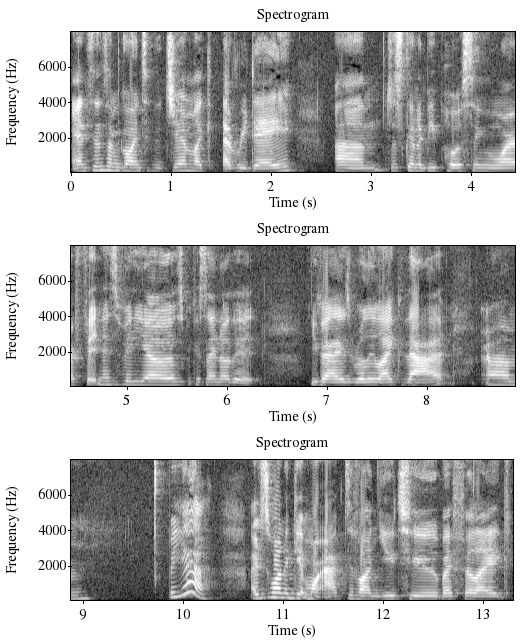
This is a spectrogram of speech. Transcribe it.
And since I'm going to the gym like every day, um, just going to be posting more fitness videos because I know that you guys really like that. Um, but yeah, I just want to get more active on YouTube. I feel like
